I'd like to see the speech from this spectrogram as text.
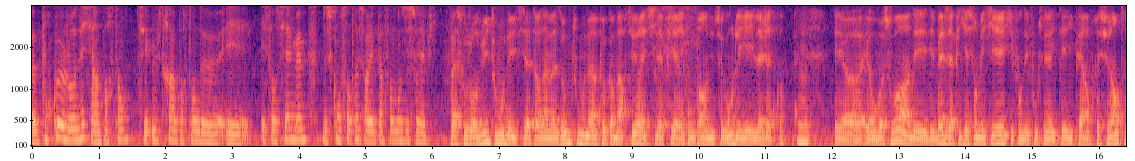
euh, pourquoi aujourd'hui c'est important, c'est ultra important de, et essentiel même de se concentrer sur les performances de son appli? Parce qu'aujourd'hui, tout le monde est utilisateur d'Amazon, tout le monde est un peu comme Arthur, et si l'appli ne répond pas en une seconde, les gars, ils la jettent. Quoi. Mhm. Et, euh, et on voit souvent hein, des, des belles applications métiers qui font des fonctionnalités hyper impressionnantes,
